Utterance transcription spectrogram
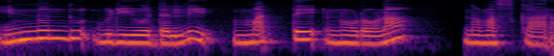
ಇನ್ನೊಂದು ವಿಡಿಯೋದಲ್ಲಿ ಮತ್ತೆ ನೋಡೋಣ. ನಮಸ್ಕಾರ.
